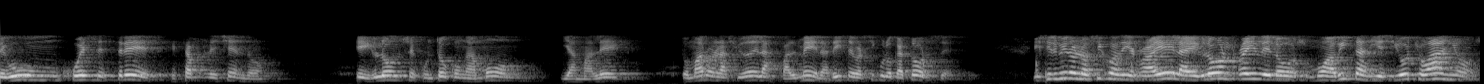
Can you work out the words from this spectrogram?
Según jueces 3 que estamos leyendo, Eglón se juntó con Amón y Amalek, tomaron la ciudad de las palmeras, dice versículo 14. Y sirvieron los hijos de Israel a Eglón, rey de los moabitas, 18 años.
